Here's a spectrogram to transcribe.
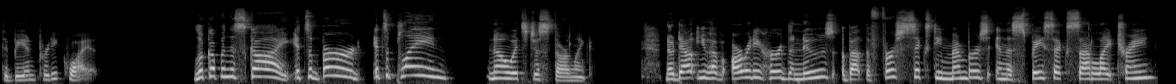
to being pretty quiet. Look up in the sky. It's a bird. It's a plane. No, it's just Starlink. No doubt you have already heard the news about the first 60 members in the SpaceX satellite train,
